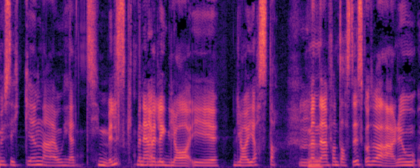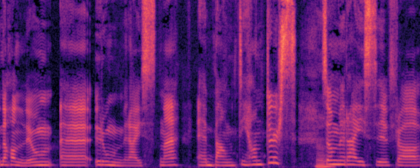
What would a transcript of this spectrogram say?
musikken er jo helt himmelsk. Men jeg er veldig glad i, glad i jazz, da. Men det er fantastisk. Og så er det jo Det handler jo om eh, romreisende eh, bounty hunters Ja. som reiser fra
